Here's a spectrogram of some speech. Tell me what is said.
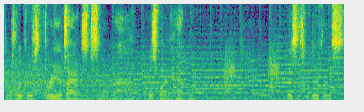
There's Luca's three attacks just gonna die. This fight ain't happening. This is ridiculous.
